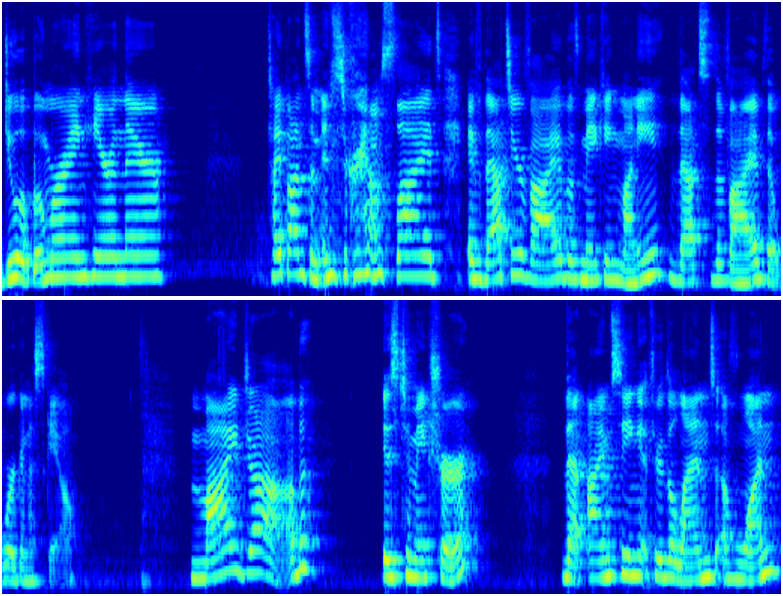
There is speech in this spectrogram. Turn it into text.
do a boomerang here and there, type on some Instagram slides. If that's your vibe of making money, that's the vibe that we're gonna scale. My job is to make sure that I'm seeing it through the lens of one,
